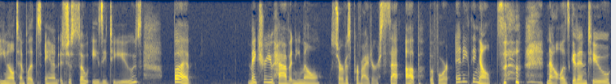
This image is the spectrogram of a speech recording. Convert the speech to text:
email templates and it's just so easy to use. But make sure you have an email service provider set up before anything else. now, let's get into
